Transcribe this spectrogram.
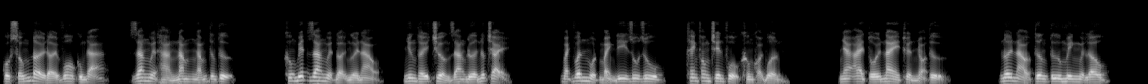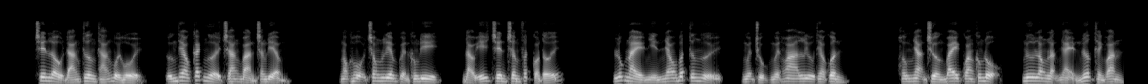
Cuộc sống đời đời vô cùng đã, giang nguyệt hàng năm ngắm tương tự. Không biết giang nguyệt đợi người nào, nhưng thấy trường giang đưa nước chảy bạch vân một mảnh đi du du, thanh phong trên phổ không khỏi buồn. Nhà ai tối nay thuyền nhỏ tử? Nơi nào tương tư minh nguyện lâu? Trên lầu đáng thương tháng bồi hồi, ứng theo cách người trang bàn trang điểm. Ngọc hộ trong liêm quyển không đi, đảo ý trên châm phất còn tới. Lúc này nhìn nhau bất tương ngửi, nguyện trục nguyện hoa lưu theo quân. Hồng nhạn trường bay quang không độ, ngư long lặn nhảy nước thành văn.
